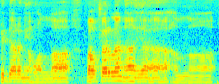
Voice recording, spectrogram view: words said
في الدارين هو الله. فاغفر لنا يا الله.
